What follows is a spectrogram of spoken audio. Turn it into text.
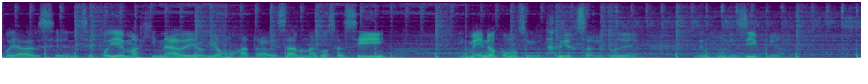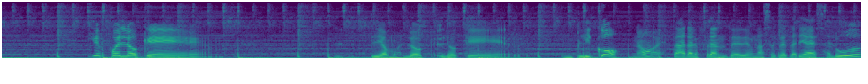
puede haberse, se podía imaginar digo, que íbamos a atravesar una cosa así y menos como secretario de salud de, de un municipio. ¿Qué fue lo que, digamos, lo, lo que implicó ¿no? estar al frente de una Secretaría de Salud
